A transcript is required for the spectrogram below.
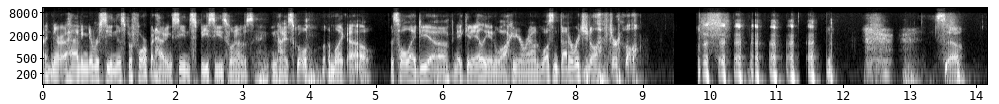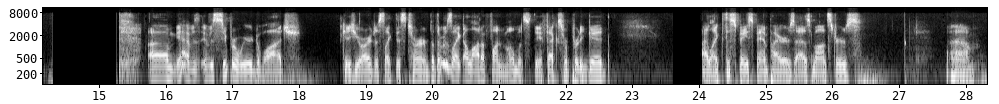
I'd never, having never seen this before, but having seen Species when I was in high school, I'm like, oh, this whole idea of naked alien walking around wasn't that original after all. so um, yeah, it was it was super weird to watch because you are just like this turn. But there was like a lot of fun moments. The effects were pretty good. I liked the space vampires as monsters. Um,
